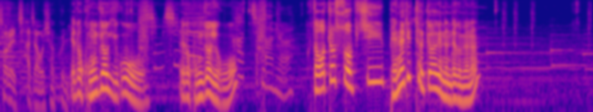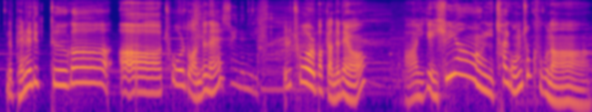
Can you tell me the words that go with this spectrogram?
저를 찾아오셨군요. 얘도 공격이고 얘도 공격이고. 그다음 어쩔 수 없이 베네딕트를 껴야겠는데 그러면은 근데 베네딕트가 아 초월도 안 되네 1초월밖에 안 되네요. 아 이게 heal량이 차이가 엄청 크구나.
